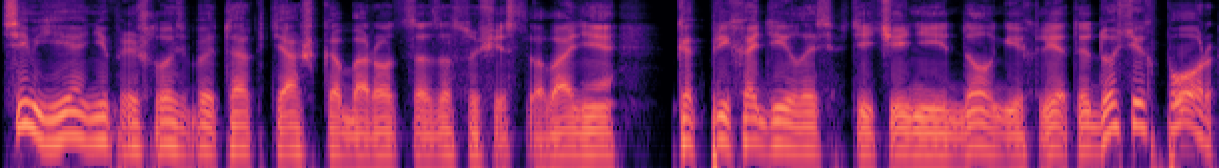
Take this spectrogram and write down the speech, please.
Семье не пришлось бы так тяжко бороться за существование, как приходилось в течение долгих лет и до сих пор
